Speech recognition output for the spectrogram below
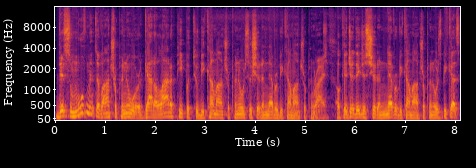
this movement of entrepreneur got a lot of people to become entrepreneurs who should have never become entrepreneurs. Right. Okay, they just should have never become entrepreneurs because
